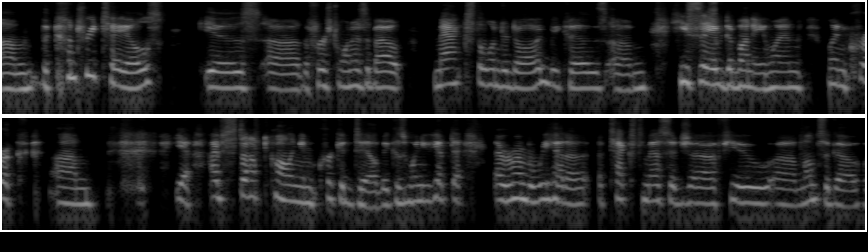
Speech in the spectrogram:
Um, the Country Tales is uh, the first one is about Max the Wonder Dog because um, he saved a bunny when when Crook. Um, yeah, I've stopped calling him Crooked Tail because when you get to, I remember we had a, a text message a few uh, months ago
